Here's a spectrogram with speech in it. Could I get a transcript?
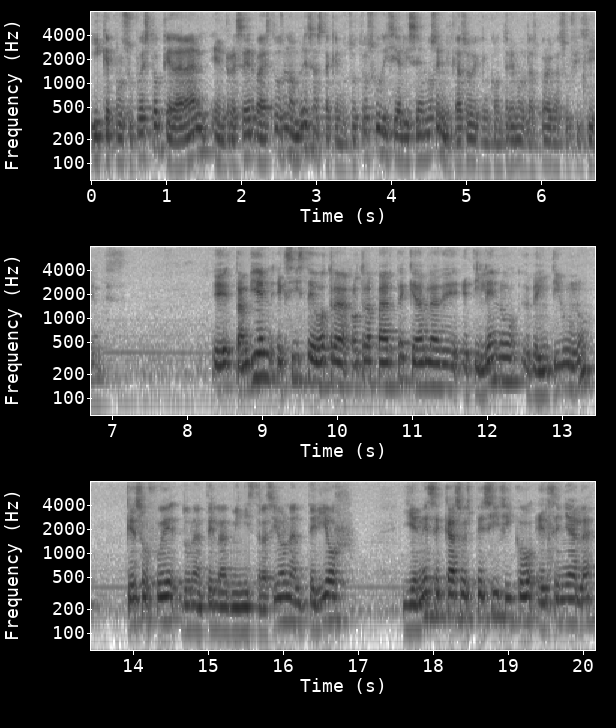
y que por supuesto quedarán en reserva estos nombres hasta que nosotros judicialicemos en el caso de que encontremos las pruebas suficientes. Eh, también existe otra, otra parte que habla de etileno 21, que eso fue durante la administración anterior, y en ese caso específico él señala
